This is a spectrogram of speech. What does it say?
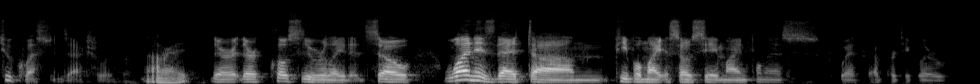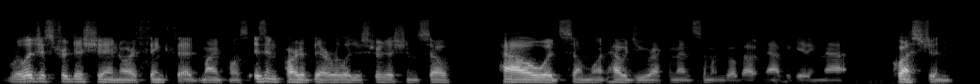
two questions actually all right. They're they're closely related. So one is that um, people might associate mindfulness with a particular religious tradition or think that mindfulness isn't part of their religious tradition. So how would someone how would you recommend someone go about navigating that question?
